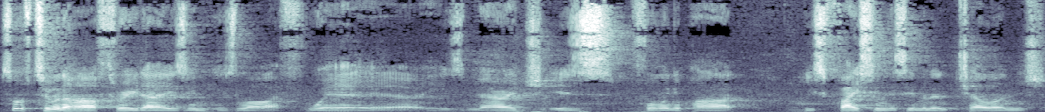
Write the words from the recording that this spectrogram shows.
sort of two and a half, three days in his life where his marriage is falling apart. He's facing this imminent challenge.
